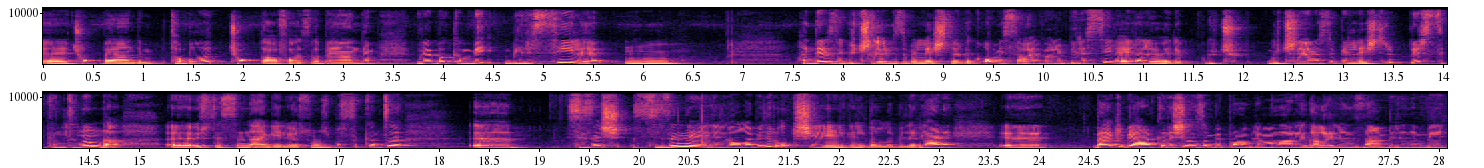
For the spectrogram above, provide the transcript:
Ee, çok beğendim. Tabağı çok daha fazla beğendim. Ve bakın bir birisiyle hmm, hani deriz ya güçlerimizi birleştirdik. O misal böyle birisiyle el ele verip güç güçlerinizi birleştirip bir sıkıntının da e, üstesinden geliyorsunuz. Bu sıkıntı e, sizin sizinle ilgili de olabilir, o kişiyle ilgili de olabilir. Yani e, belki bir arkadaşınızın bir problemi var ya da ailenizden birinin bir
